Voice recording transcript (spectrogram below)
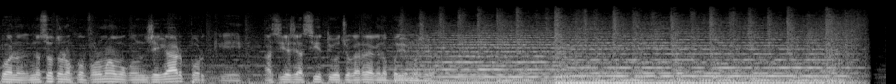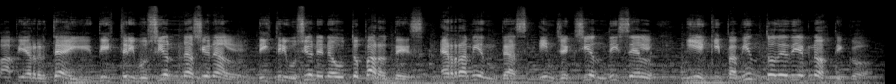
bueno, nosotros nos conformamos con llegar porque hacía ya siete u ocho carreras que no podíamos llegar. Tay, distribución nacional, distribución en autopartes, herramientas, inyección diésel y equipamiento de diagnóstico.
